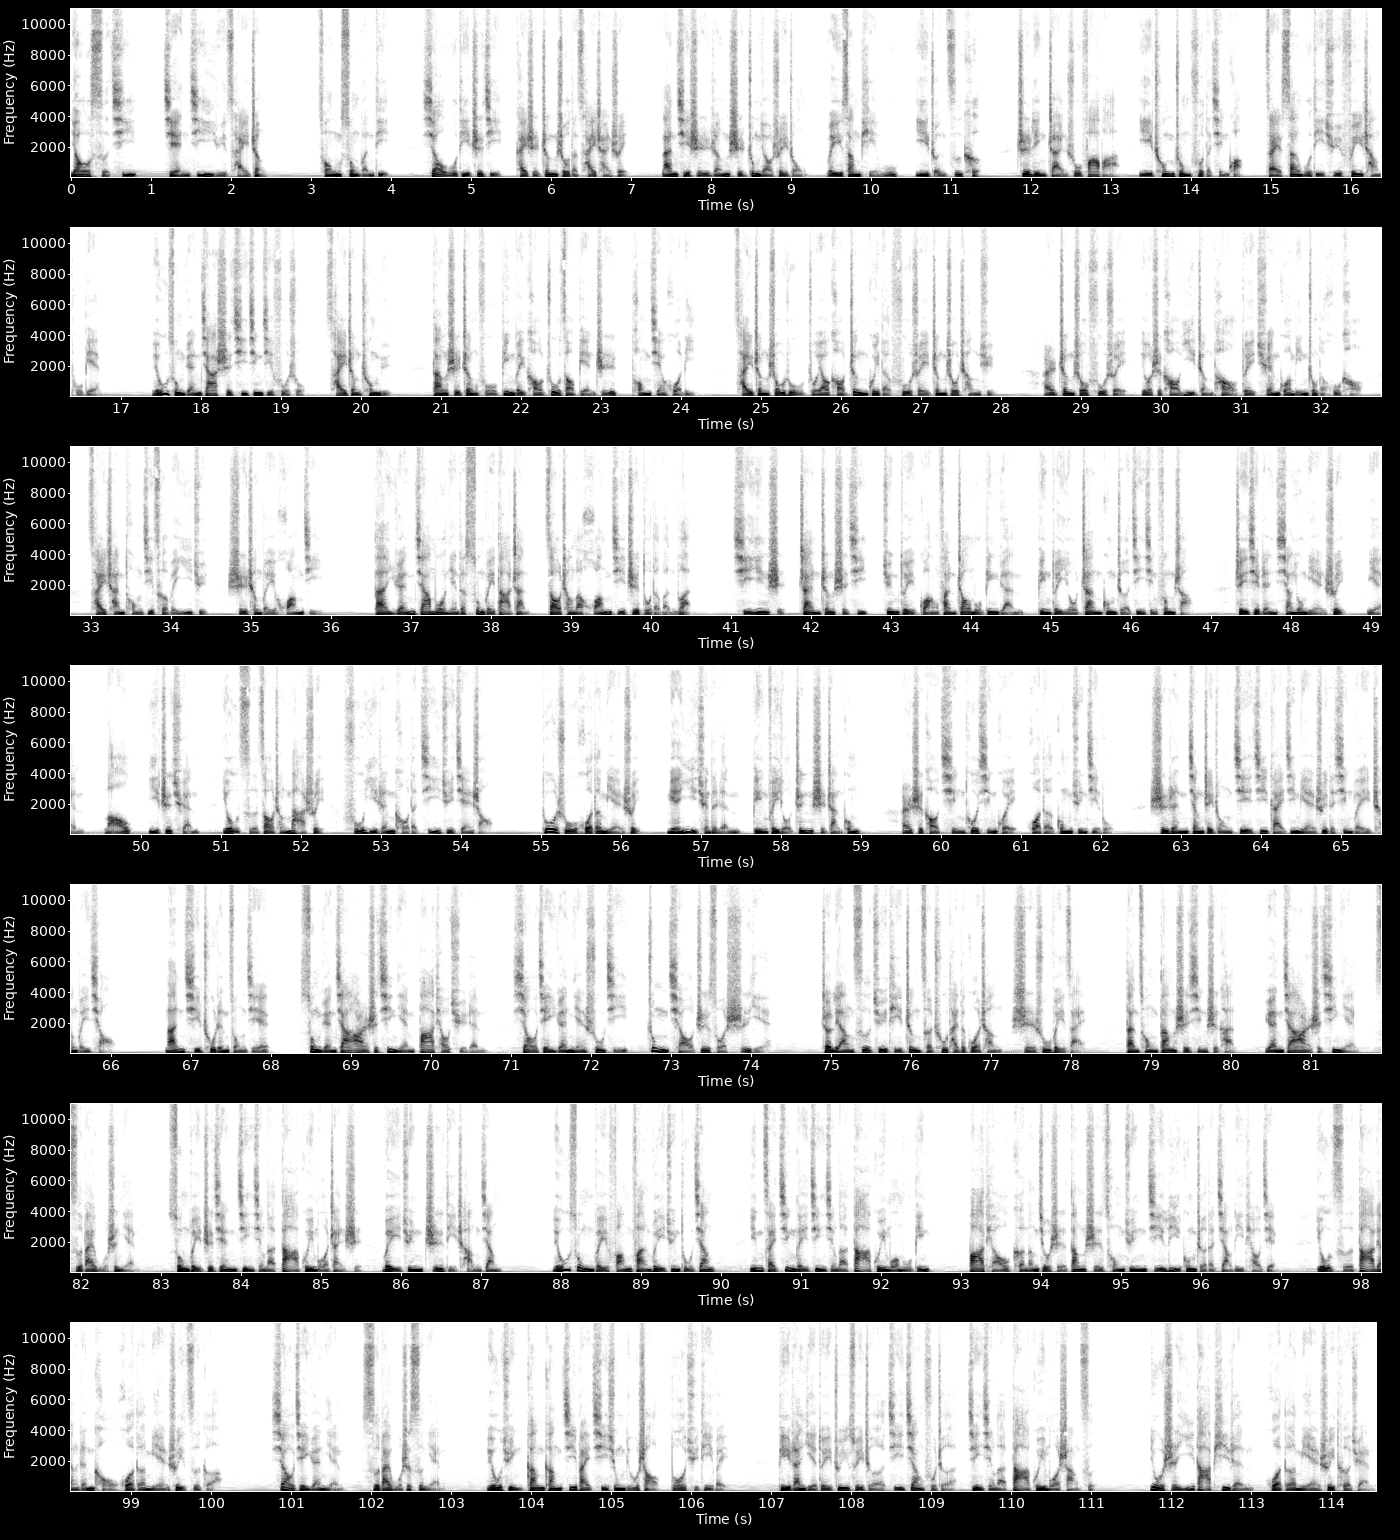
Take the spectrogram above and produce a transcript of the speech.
幺四七剪辑与财政，从宋文帝、孝武帝之际开始征收的财产税，南齐时仍是重要税种，为丧品屋以准资客，制令斩树发瓦以充重赋的情况，在三吴地区非常普遍。刘宋元嘉时期经济富庶，财政充裕，当时政府并未靠铸造贬值铜钱获利，财政收入主要靠正规的赋税征收程序。而征收赋税又是靠一整套对全国民众的户口、财产统计册为依据，时称为黄籍。但元嘉末年的宋魏大战造成了黄籍制度的紊乱，起因是战争时期军队广泛招募兵员，并对有战功者进行封赏，这些人享有免税、免劳役之权，由此造成纳税、服役人口的急剧减少，多数获得免税。免役权的人并非有真实战功，而是靠请托行贿获得功勋记录。时人将这种借机改籍免税的行为称为“巧”。南齐出人总结：宋元嘉二十七年八条取人，孝建元年书籍，众巧之所使也。这两次具体政策出台的过程，史书未载，但从当时形势看，元嘉二十七年（四百五十年）。宋魏之间进行了大规模战事，魏军直抵长江。刘宋为防范魏军渡江，应在境内进行了大规模募兵。八条可能就是当时从军及立功者的奖励条件，由此大量人口获得免税资格。孝建元年（四百五十四年），刘俊刚刚击败其兄刘绍夺取帝位，必然也对追随者及降服者进行了大规模赏赐。又使一大批人获得免税特权。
